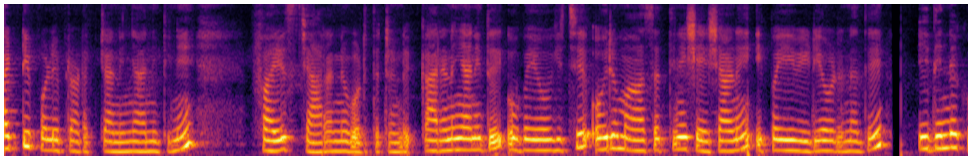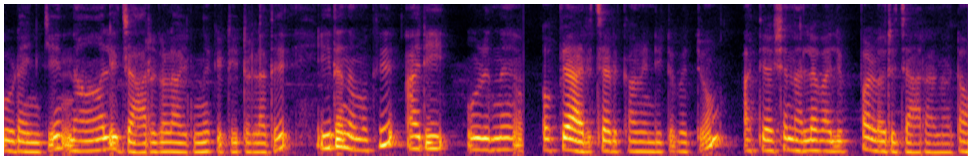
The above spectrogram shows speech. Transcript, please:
അടിപൊളി പ്രൊഡക്റ്റാണ് ഞാനിതിന് ഫൈവ് സ്റ്റാർ തന്നെ കൊടുത്തിട്ടുണ്ട്. കാരണം ഞാനിത് ഉപയോഗിച്ച് ഒരു മാസത്തിന് ശേഷമാണ് ഇപ്പോൾ ഈ വീഡിയോ ഇടുന്നത്. ഇതിന്റെ കൂടെ എനിക്ക് നാല് ജാറുകളായിരുന്നു കിട്ടിയിട്ടുള്ളത്. ഇത് നമുക്ക് അരി ഉഴുന്ന് ഒക്കെ അരച്ചെടുക്കാൻ വേണ്ടിയിട്ട് പറ്റും. അത്യാവശ്യം നല്ല വലിപ്പമുള്ളൊരു ജാറാണ് കേട്ടോ.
